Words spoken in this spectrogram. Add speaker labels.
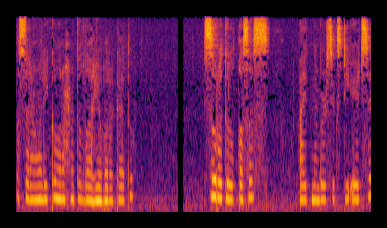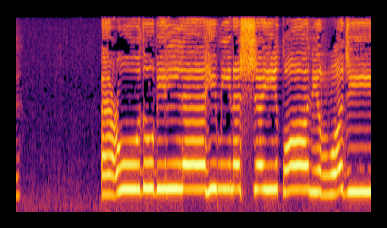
Speaker 1: السلام عليكم ورحمة الله وبركاته. سورة القصص آية نمبر 68 سے
Speaker 2: أعوذ بالله من الشيطان الرجيم.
